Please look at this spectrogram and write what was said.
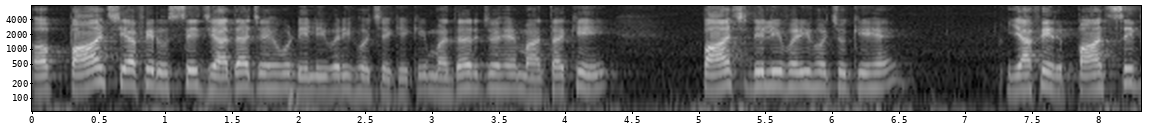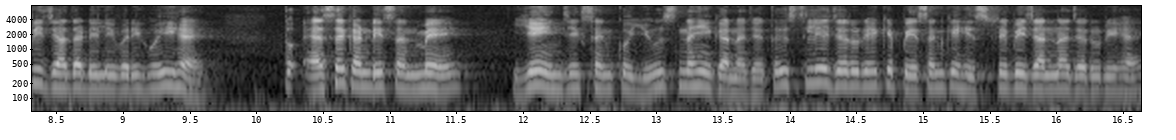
पाँच या फिर उससे ज़्यादा जो है वो डिलीवरी हो चुकी है कि मदर जो है माता की पाँच डिलीवरी हो चुकी है या फिर पाँच से भी ज़्यादा डिलीवरी हुई है। तो ऐसे कंडीशन में ये इंजेक्शन को यूज़ नहीं करना चाहिए। तो इसलिए ज़रूरी है कि पेशेंट की हिस्ट्री भी जानना ज़रूरी है।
